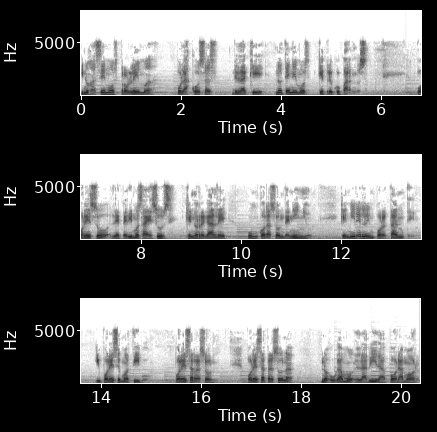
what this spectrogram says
Y nos hacemos problema por las cosas de las que no tenemos que preocuparnos. Por eso le pedimos a Jesús que nos regale un corazón de niño, que mire lo importante y por ese motivo, por esa razón, por esa persona, nos jugamos la vida por amor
